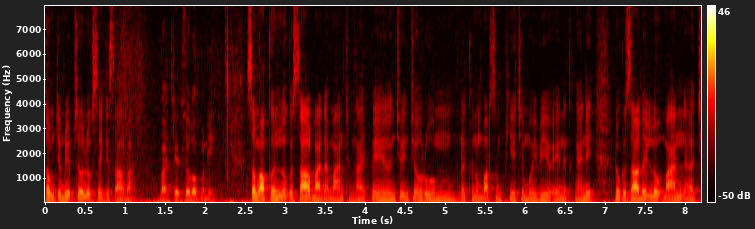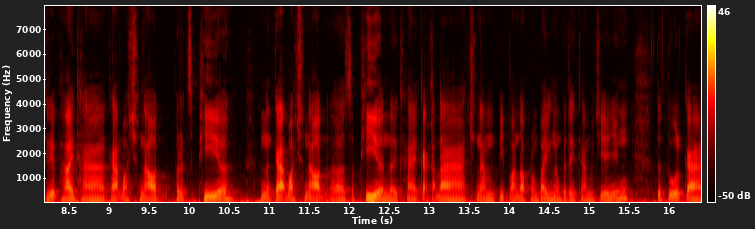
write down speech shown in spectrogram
សូមជម្រាបសួរលោកសេកកសលបាទបាទជម្រាបសួរលោកមនីសូមអរគុណលោកកសលបាទដែលបានចំណាយពេលអញ្ជើញចូលរួមនៅក្នុងបទសម្ភាសន៍ជាមួយ VOA នៅថ្ងៃនេះលោកកសលដោយលោកបានជ្រាបហើយថាការបោះឆ្នោតព្រឹទ្ធសភានិងការបោះឆ្នោតសភានៅខែកក្កដាឆ្នាំ2018ក្នុងប្រទេសកម្ពុជាយើងទទួលការ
